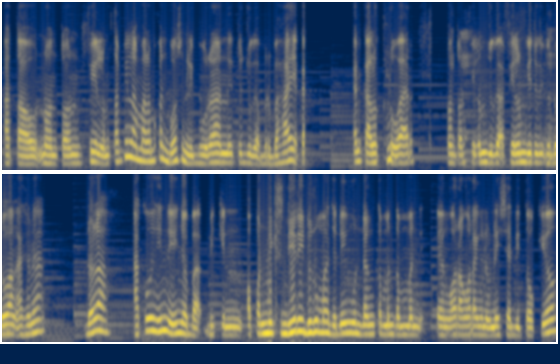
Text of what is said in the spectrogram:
atau nonton film. Tapi lama-lama kan bosen liburan itu juga berbahaya kan. Kan kalau keluar nonton film juga film gitu-gitu Mm. doang. Akhirnya udahlah aku ini nyoba bikin open mic sendiri di rumah. Jadi ngundang teman-teman yang orang-orang Indonesia di Tokyo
